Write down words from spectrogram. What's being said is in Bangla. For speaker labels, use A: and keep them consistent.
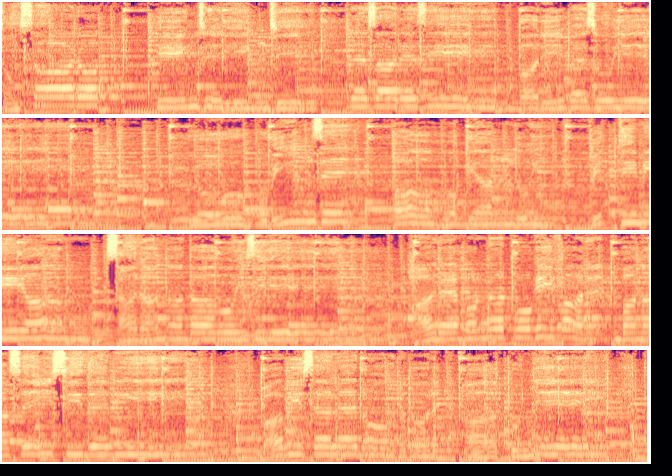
A: সংসাৰত ইংজি ইংজি ৰেজা ৰেজি বাৰী বেজুয়ে। লবিং যে অজ্ঞান লৈ পিতৃমিয়ান সারা নাদা ওই জিয়ে। হারে হন্না ঠোগেই পারে বানাসেই সিদেনি বাবি সেলে দর গরে আকুnye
